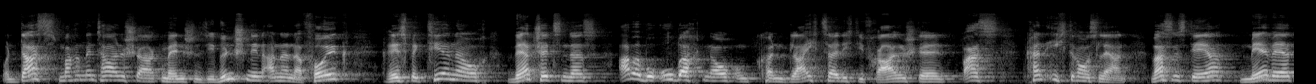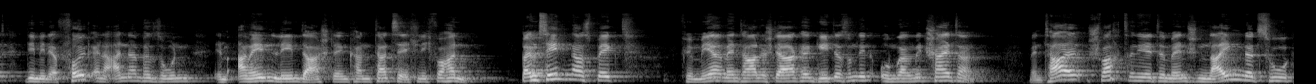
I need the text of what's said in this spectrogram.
Und das machen mentale starke Menschen. Sie wünschen den anderen Erfolg, respektieren auch, wertschätzen das, aber beobachten auch und können gleichzeitig die Frage stellen, was kann ich daraus lernen? Was ist der Mehrwert, den mir der Erfolg einer anderen Person im eigenen Leben darstellen kann, tatsächlich vorhanden? Beim zehnten Aspekt für mehr mentale Stärke geht es um den Umgang mit Scheitern. Mental schwach trainierte Menschen neigen dazu,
